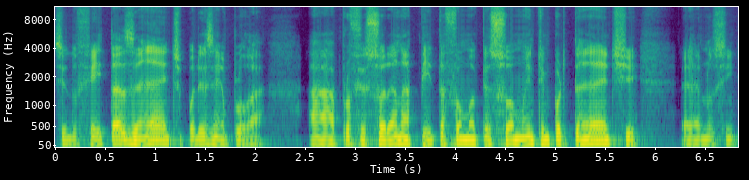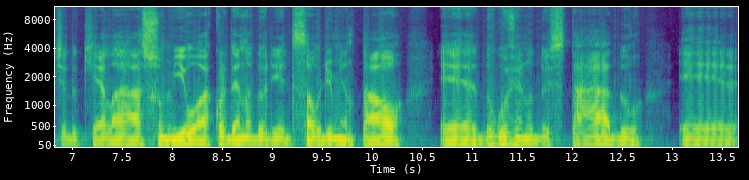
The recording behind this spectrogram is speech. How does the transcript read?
sido feitas antes, por exemplo, a, a professora Ana Pita foi uma pessoa muito importante, é, no sentido que ela assumiu a coordenadoria de saúde mental é, do governo do estado, é,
